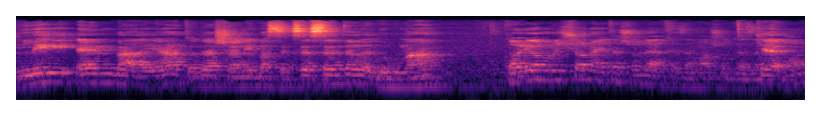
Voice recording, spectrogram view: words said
לי אין בעיה, אתה יודע שאני ב Success Center לדוגמה, כל יום ראשון היית שולח איזה משהו כזה, כן. נכון?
